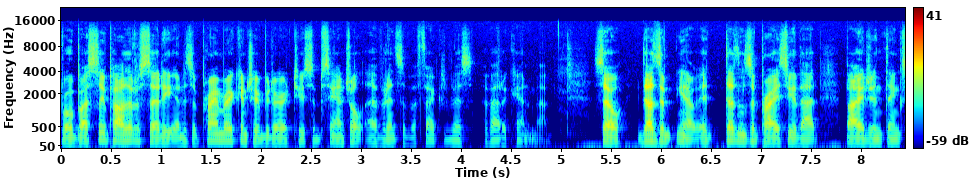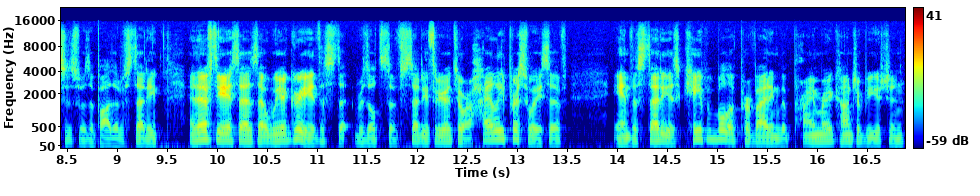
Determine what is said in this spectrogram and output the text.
robustly positive study and is a primary contributor to substantial evidence of effectiveness of aducanumab. So it doesn't, you know, it doesn't surprise you that Biogen thinks this was a positive study. And the FDA says that we agree the st- results of study 302 are highly persuasive and the study is capable of providing the primary contribution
